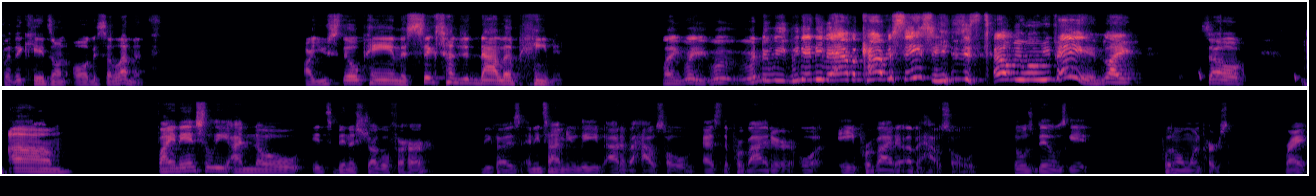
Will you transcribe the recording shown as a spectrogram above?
for the kids on August 11th. Are you still paying the $600 payment? Like, wait, what, what did we? We didn't even have a conversation. You just tell me what we're paying. Like, so, um, financially, I know it's been a struggle for her because anytime you leave out of a household as the provider or a provider of a household, those bills get put on one person, right?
